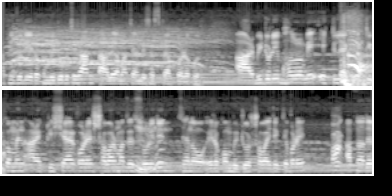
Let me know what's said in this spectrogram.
আপনি যদি এরকম ভিডিও পেতে চান তাহলে আমার চ্যানেলটি সাবস্ক্রাইব করে রাখুন। আর ভিডিওটি ভালো লাগলে একটি লাইক একটি কমেন্ট আর একটি শেয়ার করে সবার মাঝে ছড়িয়ে দিন যেন এরকম ভিডিও সবাই দেখতে পারে। আপনাদের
